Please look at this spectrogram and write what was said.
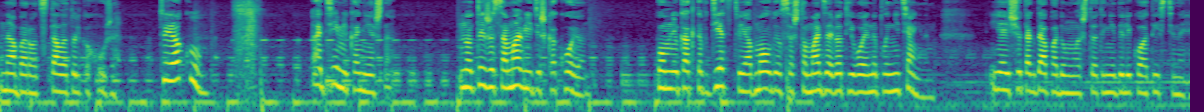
Наоборот, стало только хуже. Ты о ком? О Тиме, конечно. Но ты же сама видишь, какой он. Помню, как-то в детстве обмолвился, что мать зовет его инопланетянином. Я еще тогда подумала, что это недалеко от истины.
